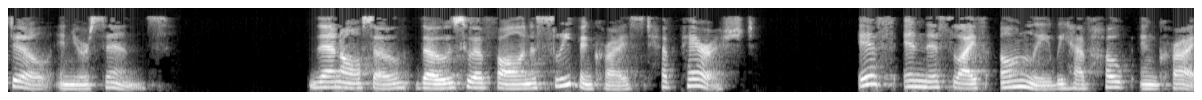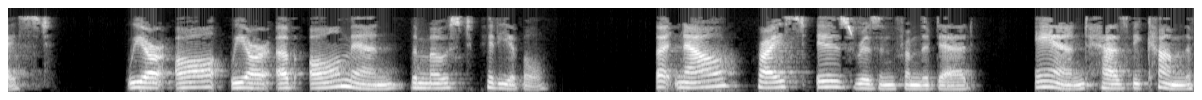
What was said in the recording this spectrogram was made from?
still in your sins. Then also those who have fallen asleep in Christ have perished. If in this life only we have hope in Christ, we are all we are of all men the most pitiable. But now Christ is risen from the dead and has become the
